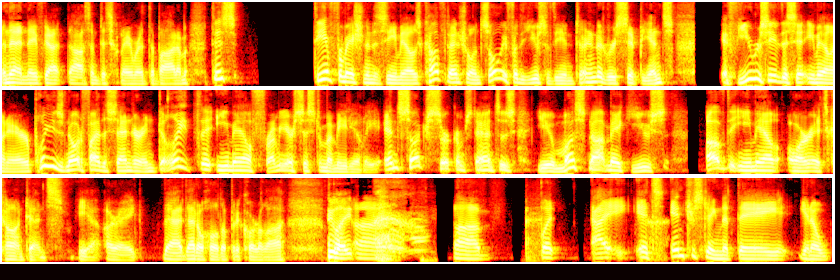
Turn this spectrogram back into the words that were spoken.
And then they've got uh, the awesome disclaimer at the bottom. This the information in this email is confidential and solely for the use of the intended recipients. If you receive this email in error, please notify the sender and delete the email from your system immediately. In such circumstances, you must not make use of the email or its contents. Yeah, all right. That that'll hold up in a court of law. Too late. Uh, um, but I, it's interesting that they, you know,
